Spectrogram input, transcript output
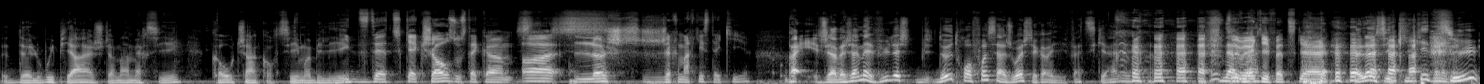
de Louis-Pierre, justement, Mercier, coach en courtier immobilier. Il disait-tu quelque chose ou c'était comme Ah, là, j'ai remarqué c'était qui Ben, j'avais jamais vu. Là, deux, trois fois ça jouait, j'étais comme, il est fatigant. c'est vrai qu'il est fatigant. là, j'ai cliqué dessus,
